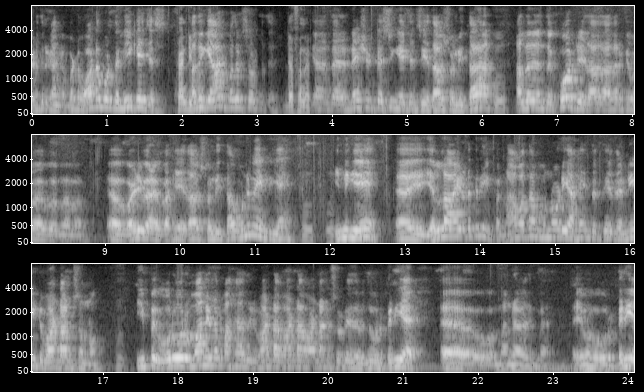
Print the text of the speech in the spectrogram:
எடுத்திருக்காங்க. But what about the leakages அதுக்கு யார் பதில் சொல்றது? இந்த நேஷனல் டெஸ்டிங் ஏஜென்சி ஏதாவது சொல்லித்தா அல்லது இந்த கோர்ட் ஏதாவது அதற்கு வழி வகை ஏதாவது சொல்லித்தா ஒண்ணுமே இல்லையே. இன்னைக்கு எல்லா இடத்துலயும் இப்ப நாம தான் முன்னோடியாக இந்த நீட் வேண்டாம்னு சொன்னோம். இப்ப ஒரு ஒரு மாநிலமாக அதுக்கு வேண்டாம் வேண்டாம் வேண்டாம்னு சொல்லி இது வந்து ஒரு பெரிய ஒரு பெரிய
